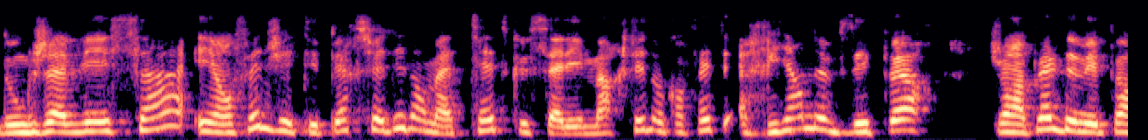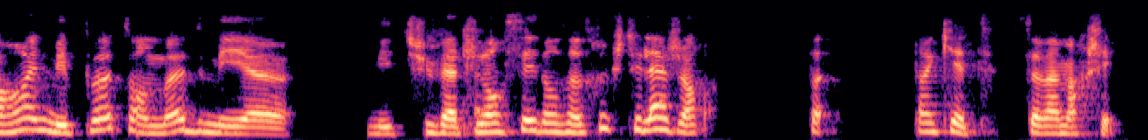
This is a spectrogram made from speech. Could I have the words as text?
Donc j'avais ça et en fait j'étais persuadée dans ma tête que ça allait marcher. Donc en fait rien ne faisait peur. Je me rappelle de mes parents et de mes potes en mode mais euh, mais tu vas te lancer dans un truc. J'étais là genre T'in- t'inquiète, ça va marcher.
